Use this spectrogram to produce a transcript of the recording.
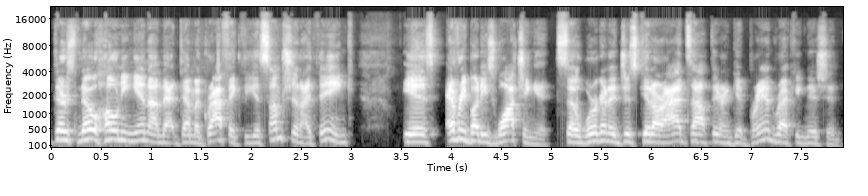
There's no honing in on that demographic. The assumption I think is everybody's watching it, so we're going to just get our ads out there and get brand recognition.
